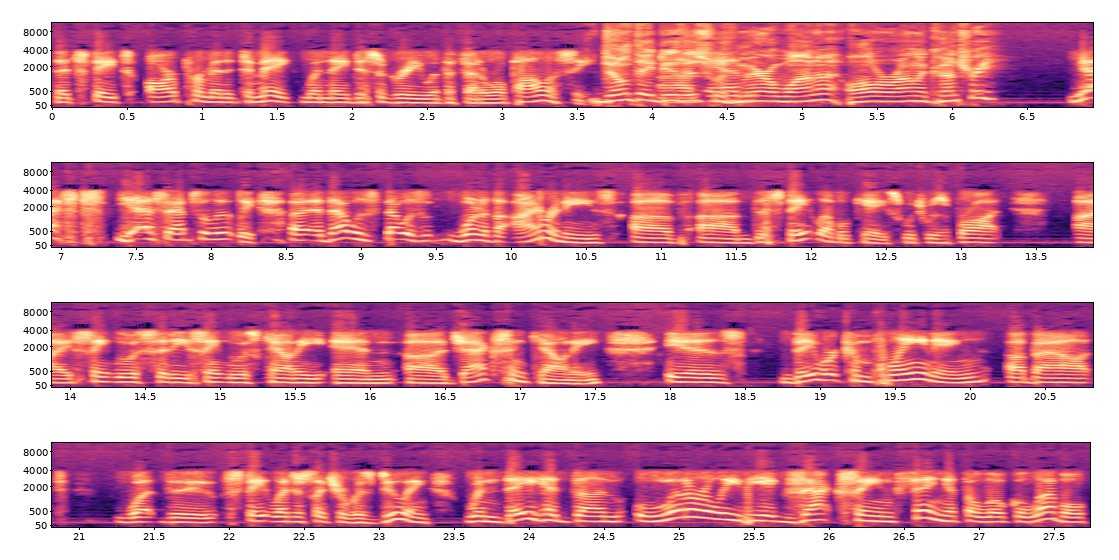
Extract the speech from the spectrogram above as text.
that states are permitted to make when they disagree with the federal policy. Don't they do this uh, with marijuana all around the country? Yes, yes, absolutely. Uh, that was that was one of the ironies of um, the state level case, which was brought by St. Louis City, St. Louis County, and uh, Jackson County, is they were complaining about what the state legislature was doing when they had done literally the exact same thing at the local level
